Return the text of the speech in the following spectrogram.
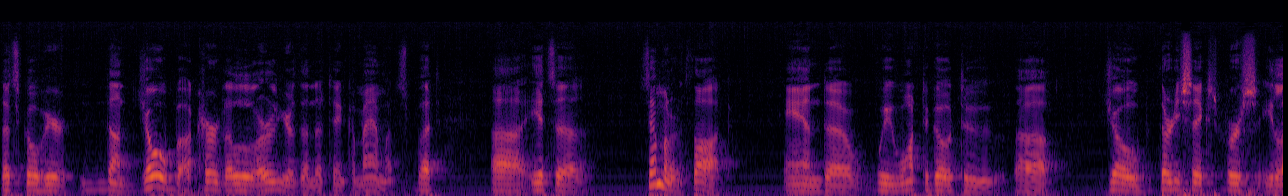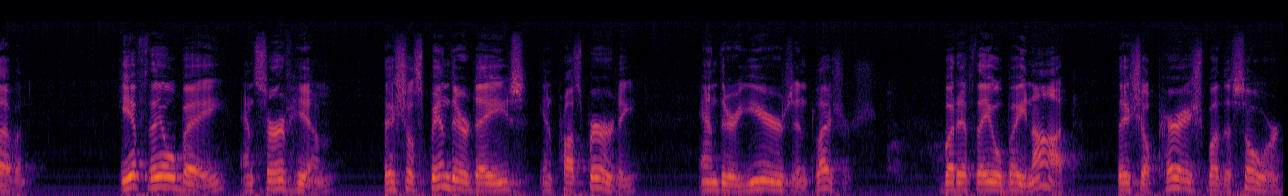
let's go here. Now, Job occurred a little earlier than the Ten Commandments, but uh, it's a similar thought. And uh, we want to go to uh, Job 36, verse 11. If they obey and serve him, they shall spend their days in prosperity and their years in pleasures. But if they obey not, they shall perish by the sword,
